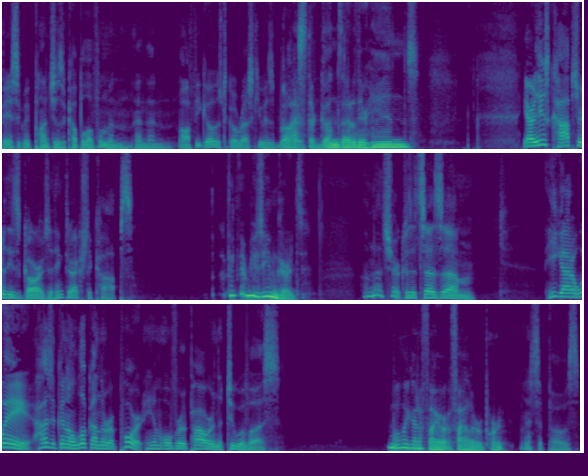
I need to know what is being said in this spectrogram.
basically punches a couple of them, and, and then off he goes to go rescue his brother. Blast their guns out of their hands. Yeah, are these cops or are these guards? I think they're actually cops. I think they're museum guards. I'm not sure because it says um, he got away. How's it going to look on the report? Him overpowering the two of us. Well, they got to file, file a report. I suppose.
